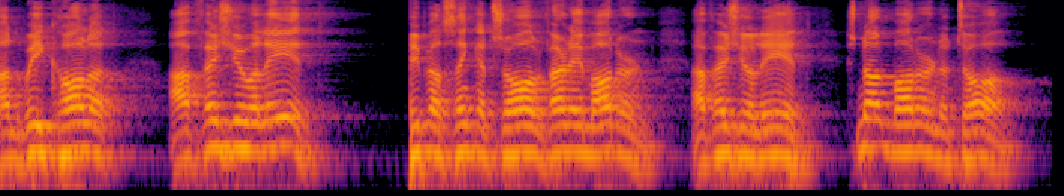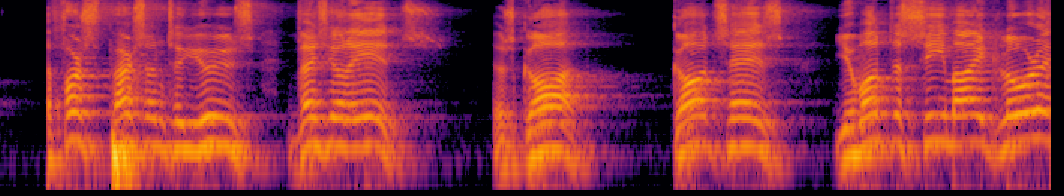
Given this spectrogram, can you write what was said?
and we call it a visual aid. People think it's all very modern, a visual aid. It's not modern at all. The first person to use visual aids is God. God says, You want to see my glory?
